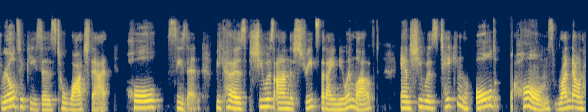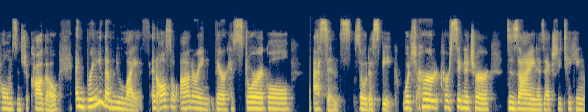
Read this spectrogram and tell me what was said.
thrilled to pieces to watch that whole season because she was on the streets that I knew and loved. And she was taking old homes, rundown homes in Chicago, and bringing them new life and also honoring their historical essence so to speak which her her signature design is actually taking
